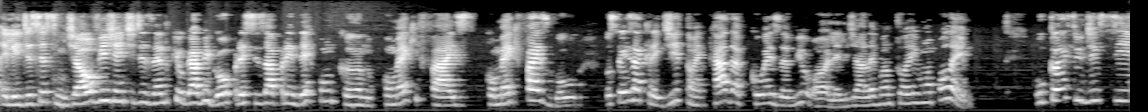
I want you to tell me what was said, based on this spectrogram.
Ele disse assim: já ouvi gente dizendo que o Gabigol precisa aprender com o cano. Como é que faz? Como é que faz gol? Vocês acreditam? É cada coisa, viu? Olha, ele já levantou aí uma polêmica. O Clécio disse:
